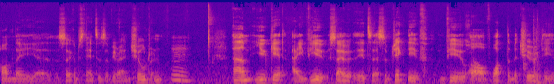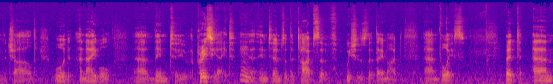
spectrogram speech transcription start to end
on the uh, circumstances of your own children, mm. um, you get a view. So it's a subjective view sure. of what the maturity of a child would enable uh, them to appreciate mm. uh, in terms of the types of wishes that they might um, voice. But um,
